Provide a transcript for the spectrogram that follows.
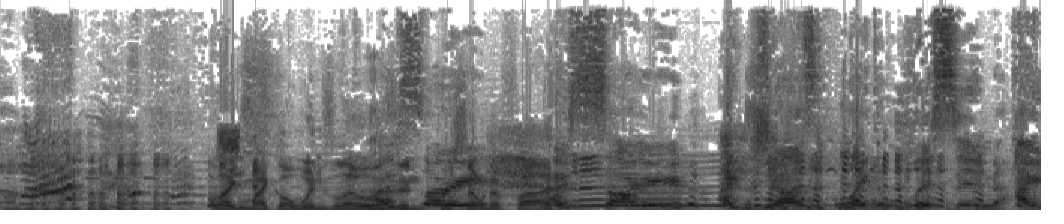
like Michael Winslow's I'm in. Persona 5. I'm sorry. I just like listen. I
